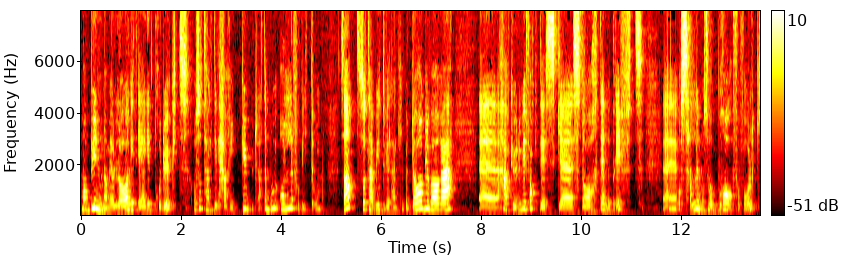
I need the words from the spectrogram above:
Man begynner med å lage et eget produkt, og så tenkte vi herregud, dette må jo alle få vite om. Sant? Så begynte vi å tenke på dagligvare. Eh, her kunne vi faktisk eh, starte en bedrift og selge noe som var bra for folk.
